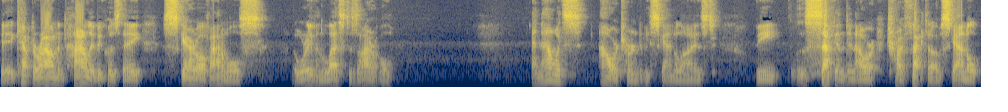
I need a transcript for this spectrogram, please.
eh, kept around entirely because they scared off animals that were even less desirable. And now it's our turn to be scandalized, the second in our trifecta of scandal.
